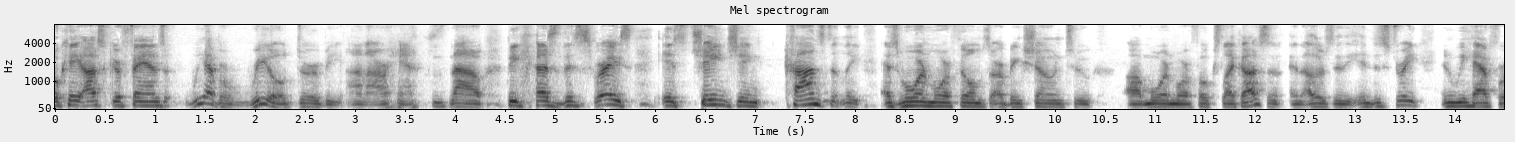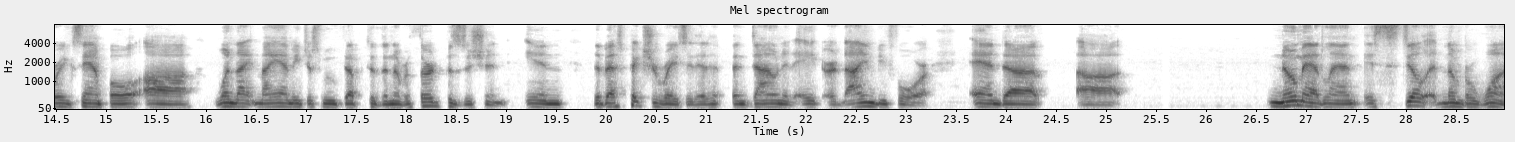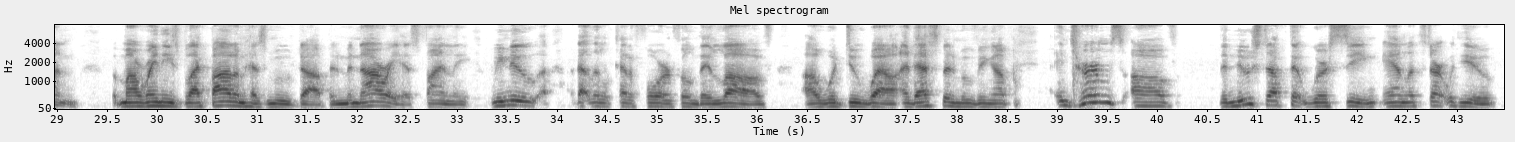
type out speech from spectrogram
Okay, Oscar fans, we have a real derby on our hands now because this race is changing constantly as more and more films are being shown to uh, more and more folks like us and, and, others in the industry. And we have, for example, uh, One Night in Miami just moved up to the number third position in the Best Picture race. It had been down at eight or nine before. And uh, uh Nomadland is still at number one. But Ma Rainey's Black Bottom has moved up, and Minari has finally. We knew that little kind of foreign film they love uh, would do well, and that's been moving up. In terms of the new stuff that we're seeing, and let's start with you.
